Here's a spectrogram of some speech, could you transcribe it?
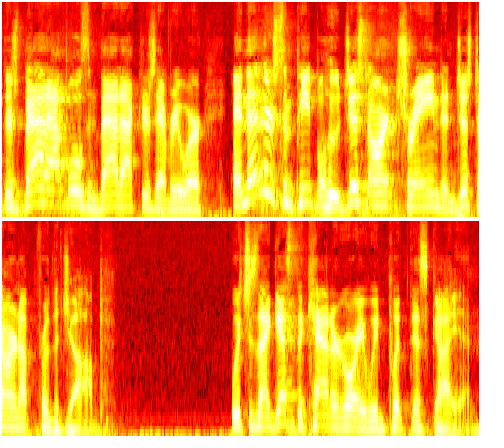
there's bad apples and bad actors everywhere. And then there's some people who just aren't trained and just aren't up for the job. Which is I guess the category we'd put this guy in.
